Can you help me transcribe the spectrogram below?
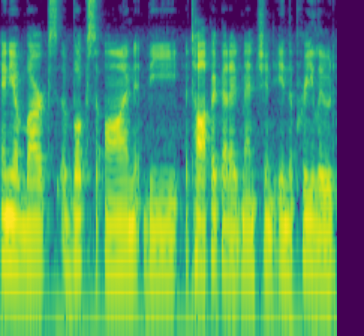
any of Mark's books on the topic that I'd mentioned in the prelude,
